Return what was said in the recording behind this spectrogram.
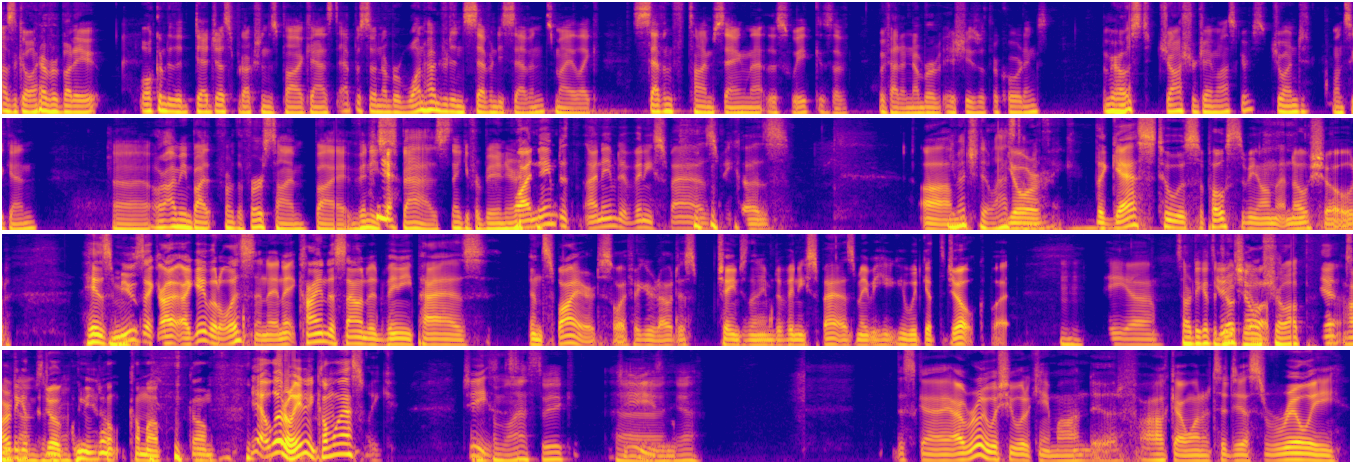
How's it going, everybody? Welcome to the Dead Just Productions podcast, episode number 177. It's my like seventh time saying that this week because I've we've had a number of issues with recordings. I'm your host, Josh or J Moskers, joined once again, uh, or I mean by for the first time by Vinny Yeah. Spaz. Thank you for being here. Well, I named it. I named it Vinny Spaz because um, you mentioned it last your- time, I think. the guest who was supposed to be on that no showed his Mhm. music. I, I gave it a listen, and it kind of sounded Vinnie Paz inspired. So I figured I would just change the name to Vinny Spaz. Maybe he, he would get the joke, but Mhm. he uh, It's hard to get the You joke. You show don't up. show up. yeah, hard to get the joke when you don't come up. Come, yeah, literally, he didn't come last week. Jeez, From last week. Uh, Jeez. yeah. this guy. I really wish he would have came on, dude. Fuck, I wanted to just really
